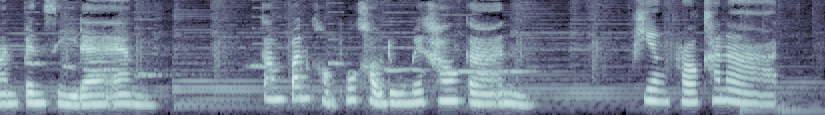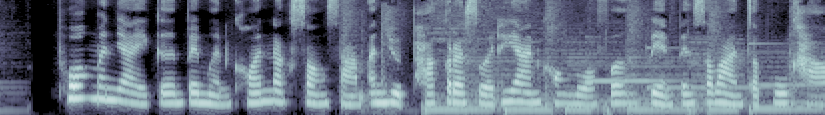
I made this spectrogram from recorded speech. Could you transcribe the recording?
มันเป็นสีแดงกำปั้นของพวกเขาดูไม่เข้ากัน เพียงเพราะขนาด พวกมันใหญ่เกินไปเหมือนค้อนหนักสองสามอันหยุดพักกระสวยทยานของหลัวเฟิงเปลี่ยนเป็นสว่านจากภูเขา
